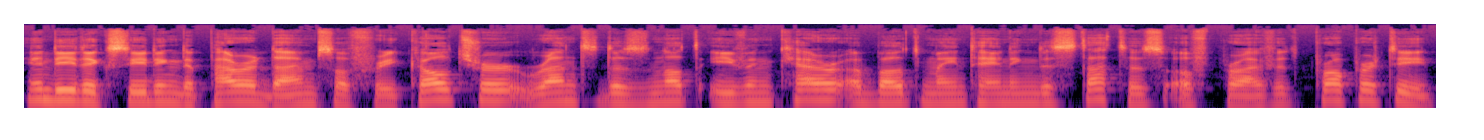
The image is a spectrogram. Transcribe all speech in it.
Indeed, exceeding the paradigms of free culture, rent does not even care about maintaining the status of private property.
